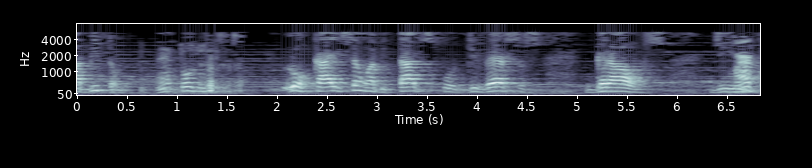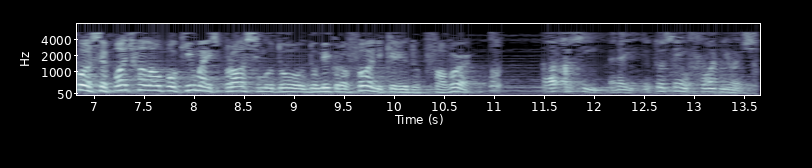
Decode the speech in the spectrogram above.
habitam. Né? Todos esses locais são habitados por diversos graus de. Marco, você pode falar um pouquinho mais próximo do, do microfone, querido, por favor? Posso sim, peraí, eu estou sem o fone hoje.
